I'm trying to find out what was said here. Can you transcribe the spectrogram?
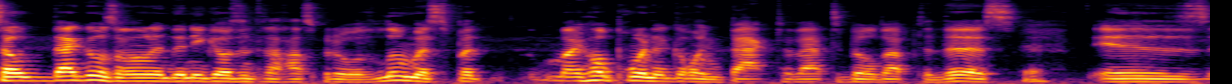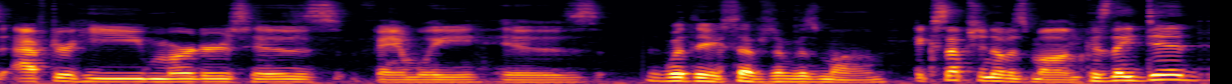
so that goes on, and then he goes into the hospital with Loomis. But my whole point of going back to that to build up to this is after he murders his family, his with the exception of his mom exception of his mom, because they did,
